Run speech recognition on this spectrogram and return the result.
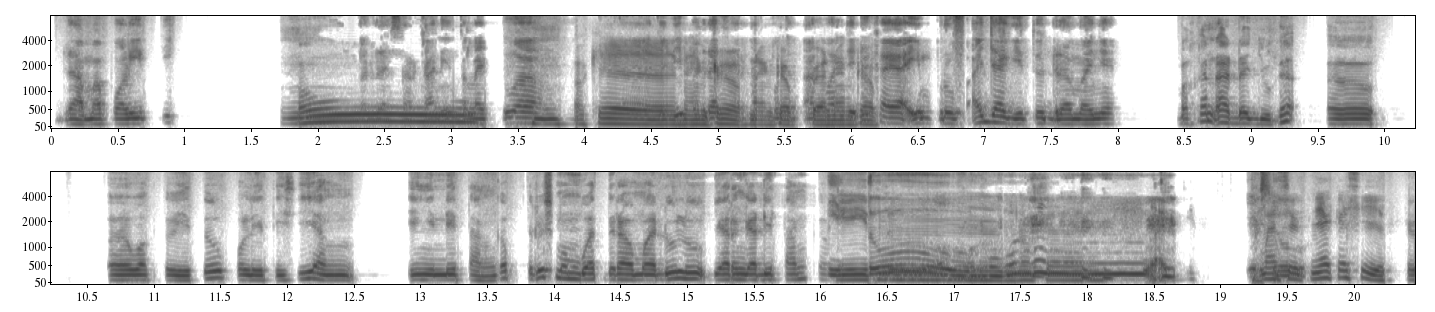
drama politik Hmm, Oh. berdasarkan intelektual hmm. oke. Jadi nangkep berdasarkan nangkep gua pengetahuan jadi nangkep. kayak improve aja gitu dramanya. Bahkan ada juga eh, eh, waktu itu politisi yang ingin ditangkap terus membuat drama dulu biar nggak ditangkap itu. Hmm, oke. Ya, so, masuknya ke situ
